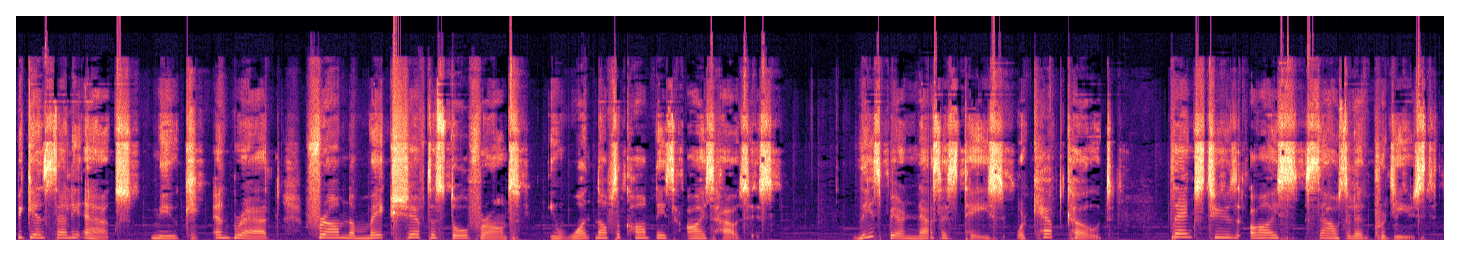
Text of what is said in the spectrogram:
began selling eggs, milk, and bread from the makeshift storefront in one of the company's ice houses. These bare necessities were kept cold thanks to the ice Southland produced,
